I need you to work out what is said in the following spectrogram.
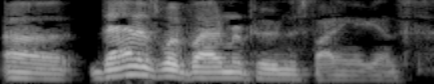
Uh, that is what Vladimir Putin is fighting against.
